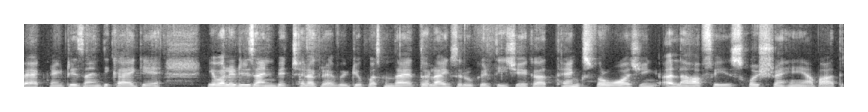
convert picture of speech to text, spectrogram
बैक नेक डिज़ाइन दिखाया गया है। ये वाला डिज़ाइन भी अच्छा लग रहा है। वीडियो पसंद आए तो लाइक ज़रूर कर दीजिएगा। थैंक्स फॉर वॉचिंग। अल्लाह हाफिज़। खुश रहें। आबाद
